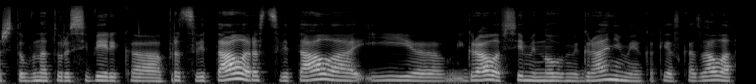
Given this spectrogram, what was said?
чтобы натура Сиберика процветала, расцветала и э, играла всеми новыми гранями, как я сказала,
